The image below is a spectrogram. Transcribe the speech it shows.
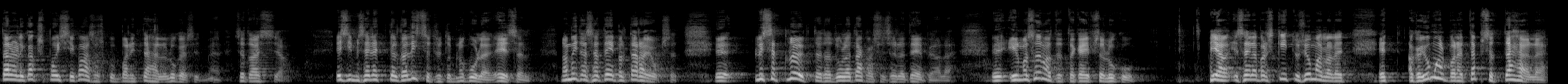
tal oli kaks poissi kaasas, kui panid tähele, lugesid me seda asja esimesel hetkel ta lihtsalt ütleb, no kuule, eesel, no mida sa tee pealt ära jooksed? E, lihtsalt lööb teda, tule tagasi selle tee peale. ilma sõnadeta käib see lugu ja, ja sellepärast kiitus Jumalale, et, et aga Jumal paneb täpselt tähele,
